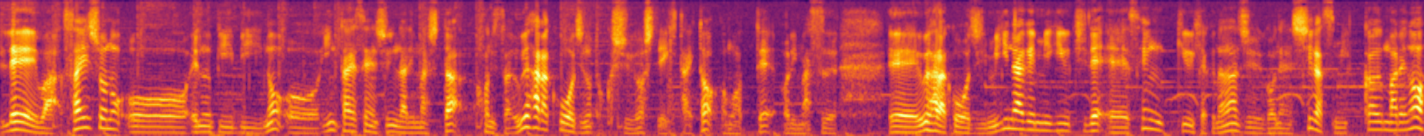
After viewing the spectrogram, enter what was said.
令和最初の NPB の引退選手になりました本日は上原浩二の特集をしていきたいと思っております。えー、上原浩二右投げ右打ちで、えー、1975年4月3日生まれの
